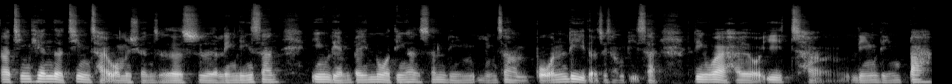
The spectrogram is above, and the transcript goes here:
那今天的竞彩我们选择的是零零三英联杯诺丁汉森林迎战伯恩利的这场比赛，另外还有一场零零八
